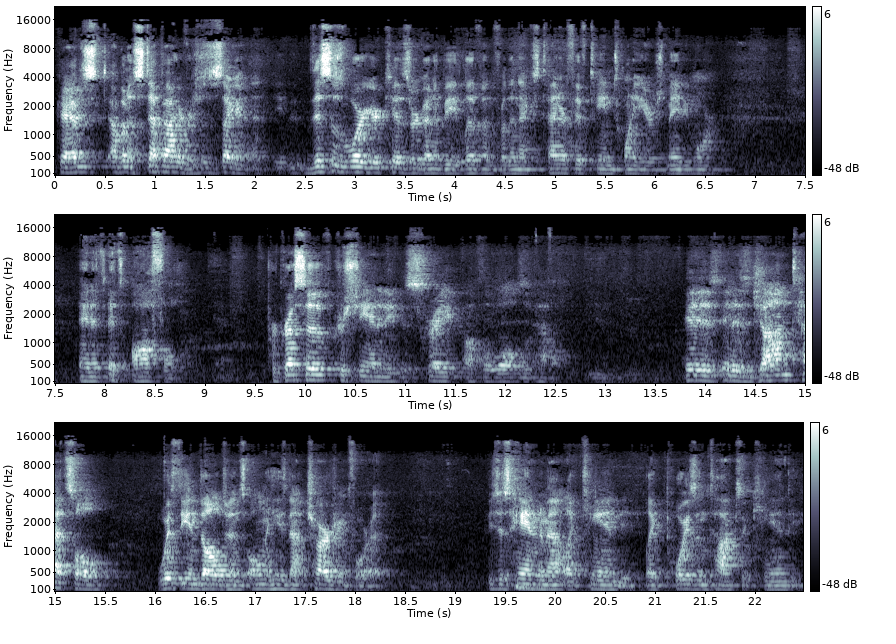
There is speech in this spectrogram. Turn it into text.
Okay, I'm, just, I'm going to step out here for just a second. This is where your kids are going to be living for the next 10 or 15, 20 years, maybe more. And it's, it's awful. Progressive Christianity is straight off the walls of hell. It is, it is John Tetzel with the indulgence, only he's not charging for it. He's just handing them out like candy, like poison toxic candy.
